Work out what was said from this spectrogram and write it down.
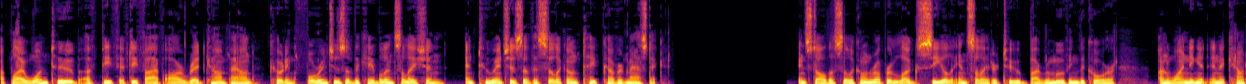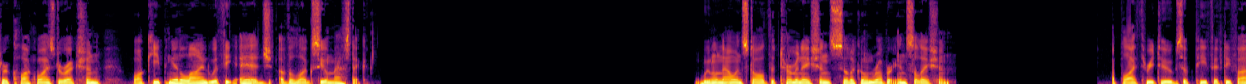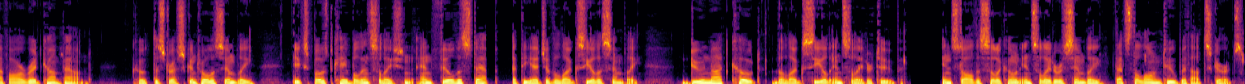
Apply one tube of P55R red compound, coating 4 inches of the cable insulation and 2 inches of the silicone tape covered mastic. Install the silicone rubber lug seal insulator tube by removing the core, unwinding it in a counterclockwise direction while keeping it aligned with the edge of the lug seal mastic. We will now install the termination silicone rubber insulation. Apply three tubes of P55R red compound. Coat the stress control assembly, the exposed cable insulation, and fill the step at the edge of the lug seal assembly. Do not coat the lug seal insulator tube. Install the silicone insulator assembly, that's the long tube without skirts,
